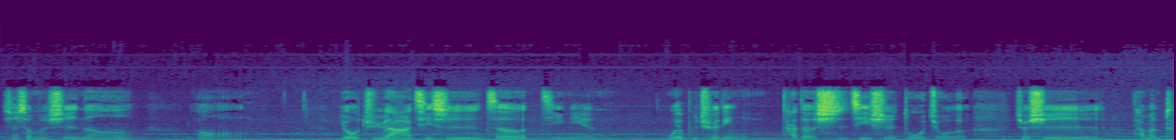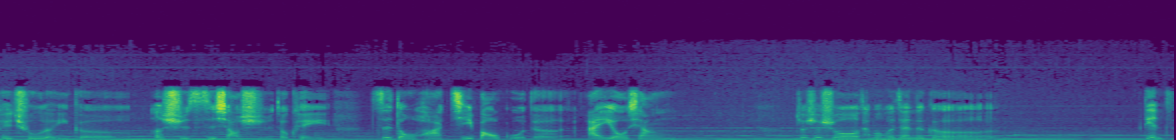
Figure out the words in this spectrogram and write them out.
是什么事呢？呃，邮局啊，其实这几年。我也不确定它的实际是多久了，就是他们推出了一个二十四小时都可以自动化寄包裹的 i 邮箱，就是说他们会在那个电子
